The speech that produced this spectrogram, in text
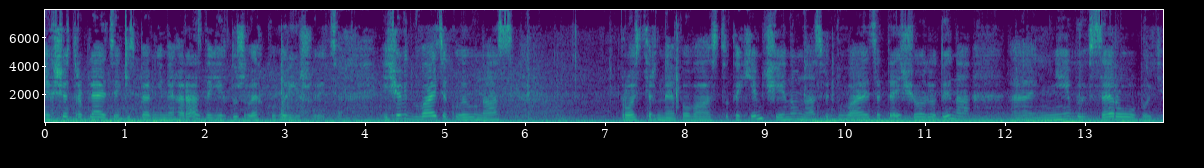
Якщо трапляються якісь певні негаразди, їх дуже легко вирішуються. І що відбувається, коли у нас простір не по васту? Таким чином, у нас відбувається те, що людина ніби все робить.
